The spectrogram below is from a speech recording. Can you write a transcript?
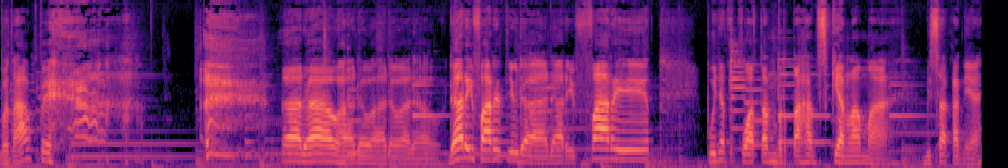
buat apa Aduh, aduh, aduh, aduh. Dari Farid Yuda, dari Farid punya kekuatan bertahan sekian lama. Bisa kan ya?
